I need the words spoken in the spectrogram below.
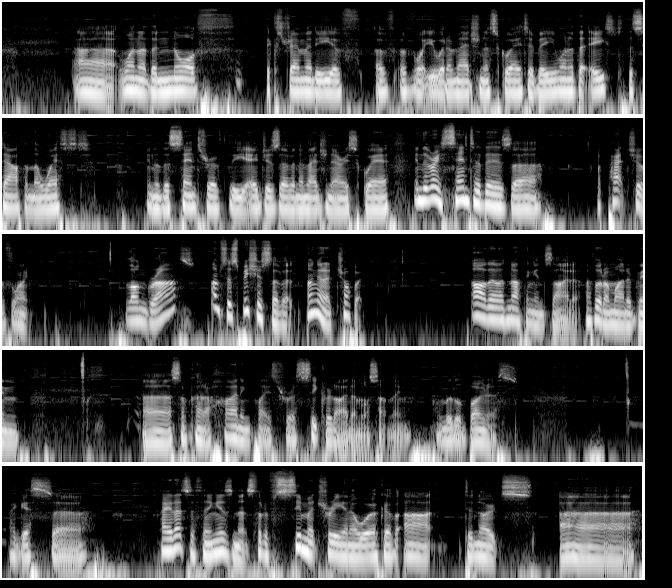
uh, one at the north extremity of, of, of what you would imagine a square to be, one at the east, the south, and the west, you know, the center of the edges of an imaginary square. In the very center, there's a, a patch of like long grass. I'm suspicious of it. I'm going to chop it. Oh, there was nothing inside it. I thought it might have been uh, some kind of hiding place for a secret item or something. A little bonus. I guess. Uh, hey, that's the thing, isn't it? Sort of symmetry in a work of art denotes. Uh,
